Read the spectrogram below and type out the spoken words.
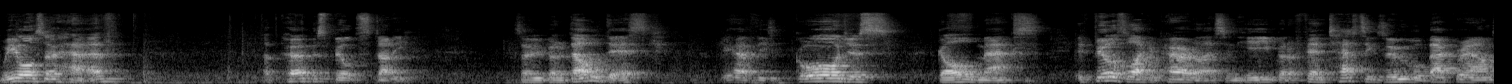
We also have a purpose-built study. So you've got a double desk, we have these gorgeous gold Max. It feels like a paradise in here. You've got a fantastic zoomable background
